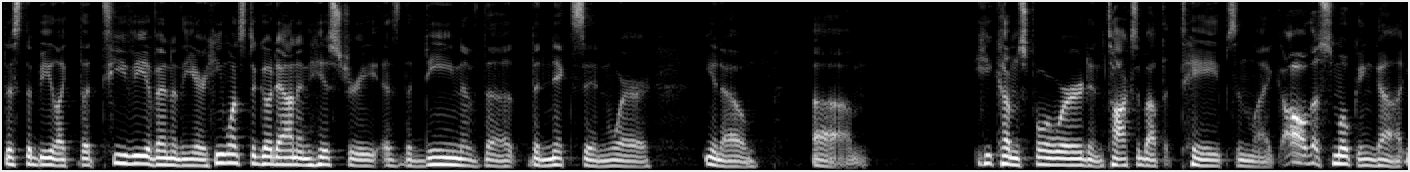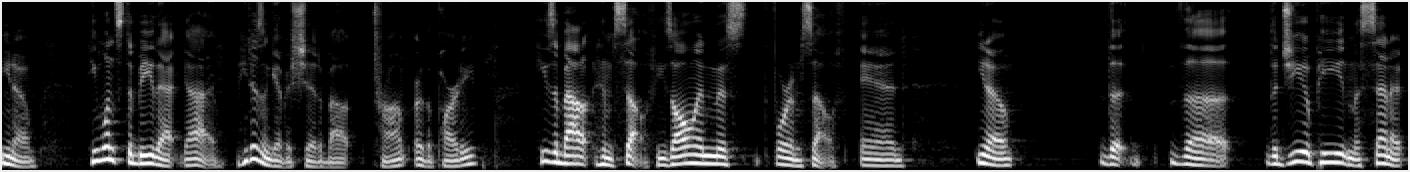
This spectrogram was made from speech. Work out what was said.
this to be like the TV event of the year. He wants to go down in history as the dean of the the Nixon, where you know um, he comes forward and talks about the tapes and like oh the smoking gun. You know, he wants to be that guy. He doesn't give a shit about Trump or the party. He's about himself. He's all in this for himself, and you know the the the GOP and the Senate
